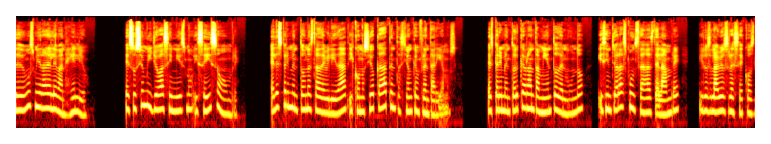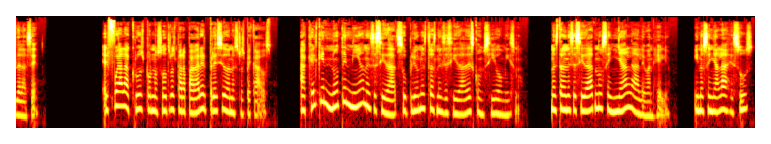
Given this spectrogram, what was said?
Debemos mirar el Evangelio. Jesús se humilló a sí mismo y se hizo hombre. Él experimentó nuestra debilidad y conoció cada tentación que enfrentaríamos. Experimentó el quebrantamiento del mundo y sintió las punzadas del hambre y los labios resecos de la sed. Él fue a la cruz por nosotros para pagar el precio de nuestros pecados. Aquel que no tenía necesidad suplió nuestras necesidades consigo mismo. Nuestra necesidad nos señala al Evangelio y nos señala a Jesús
